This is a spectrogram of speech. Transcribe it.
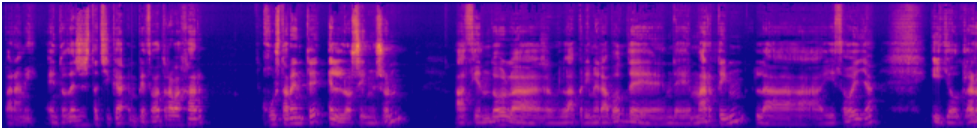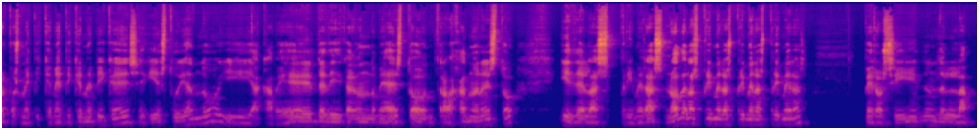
para mí. Entonces, esta chica empezó a trabajar justamente en Los Simpson haciendo la, la primera voz de, de, Martin, la hizo ella, y yo, claro, pues me piqué, me piqué, me piqué, seguí estudiando y acabé dedicándome a esto, trabajando en esto, y de las primeras, no de las primeras, primeras, primeras, pero sí la,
